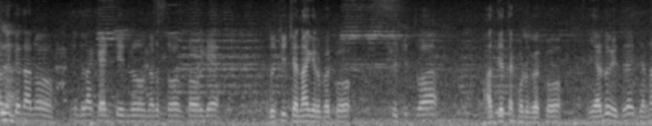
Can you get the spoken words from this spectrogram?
ಅದಕ್ಕೆ ನಾನು ಇಂದಿರಾ ಕ್ಯಾಂಟೀನು ನಡೆಸುವಂಥವ್ರಿಗೆ ರುಚಿ ಚೆನ್ನಾಗಿರಬೇಕು ಶುಚಿತ್ವ ಆದ್ಯತೆ ಕೊಡಬೇಕು. ಎರಡೂ ಇದ್ದರೆ ಜನ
